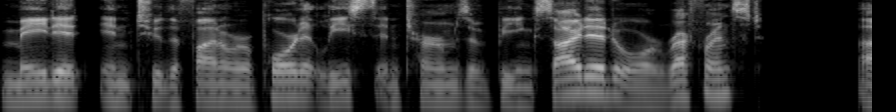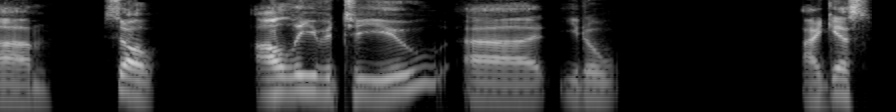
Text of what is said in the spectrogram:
made it into the final report, at least in terms of being cited or referenced. Um, so I'll leave it to you. Uh, you know, I guess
